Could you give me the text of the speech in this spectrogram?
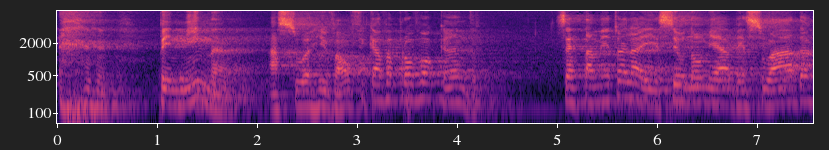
Penina, a sua rival, ficava provocando. Certamente, olha aí, seu nome é abençoada,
